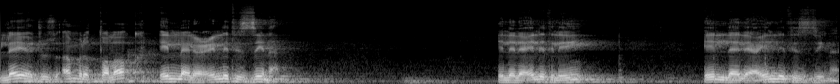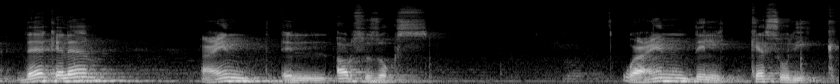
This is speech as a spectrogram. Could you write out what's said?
لا يجوز أمر الطلاق إلا لعلة الزنا. إلا لعلة الإيه؟ إلا لعلة الزنا. ده كلام عند الأرثوذكس وعند الكاثوليك.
